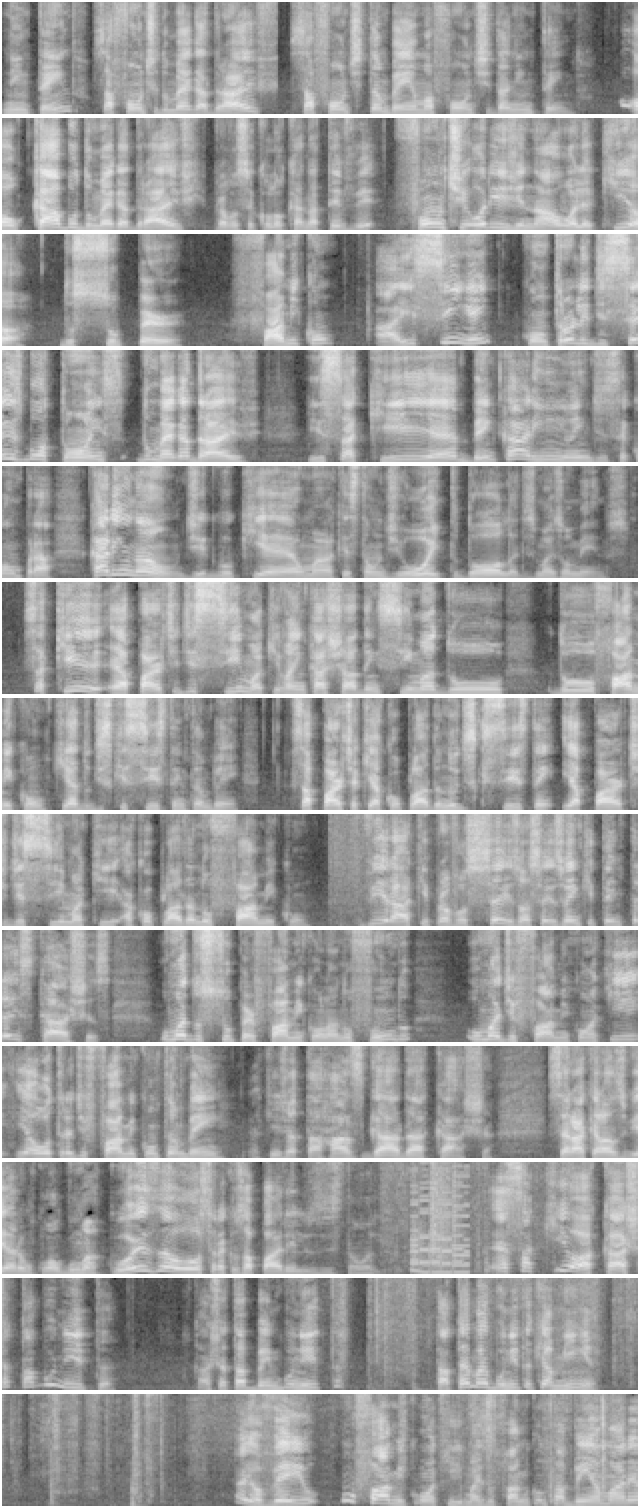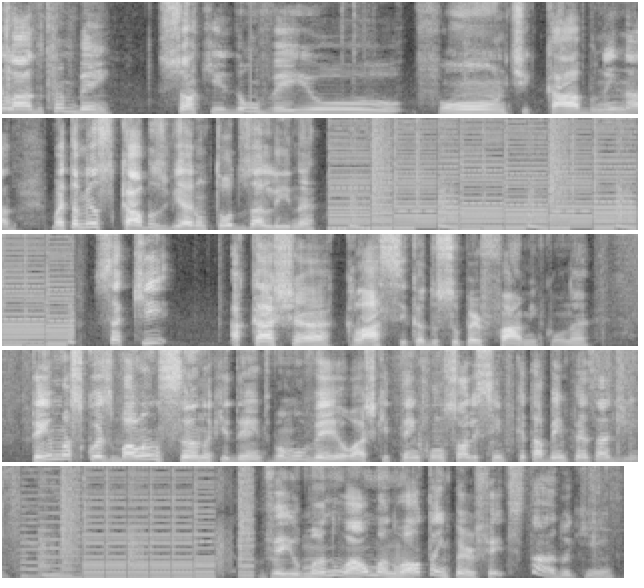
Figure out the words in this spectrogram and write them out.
Nintendo. Essa fonte do Mega Drive. Essa fonte também é uma fonte da Nintendo. Ó, o cabo do Mega Drive para você colocar na TV. Fonte original, olha aqui, ó, do Super Famicom. Aí sim, hein? Controle de seis botões do Mega Drive. Isso aqui é bem carinho, hein, de você comprar. Carinho não, digo que é uma questão de 8 dólares, mais ou menos. Isso aqui é a parte de cima, que vai encaixada em cima do, do Famicom, que é do Disk System também. Essa parte aqui acoplada no Disk System e a parte de cima aqui acoplada no Famicom. virar aqui para vocês, ó, vocês veem que tem três caixas. Uma do Super Famicom lá no fundo, uma de Famicom aqui e a outra de Famicom também. Aqui já está rasgada a caixa. Será que elas vieram com alguma coisa ou será que os aparelhos estão ali? Essa aqui, ó, a caixa tá bonita. A caixa tá bem bonita. Tá até mais bonita que a minha. Aí, ó, veio um Famicom aqui, mas o Famicom tá bem amarelado também. Só que não veio fonte, cabo, nem nada. Mas também os cabos vieram todos ali, né? Isso aqui, a caixa clássica do Super Famicom, né? Tem umas coisas balançando aqui dentro. Vamos ver, eu acho que tem console sim, porque tá bem pesadinho. Veio o manual, o manual tá em perfeito estado aqui, hein?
